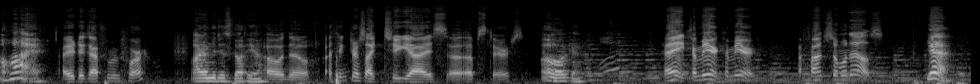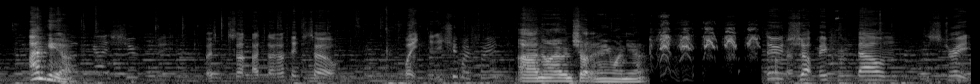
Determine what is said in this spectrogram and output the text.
Oh hi. Are you the guy from before? I only just got here. Oh no, I think there's like two guys uh, upstairs. Oh okay. Hey, come here, come here. I found someone else. Yeah, I'm here. The guy shooting me. Not- I, I don't think so. Wait, did you shoot my friend? Uh, no, I haven't shot anyone yet. Dude shot me from down the street.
